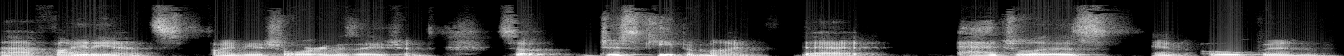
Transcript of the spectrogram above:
Uh, finance, financial organizations. So just keep in mind that Agile is an open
